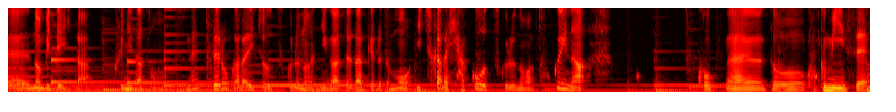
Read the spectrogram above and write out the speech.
え、伸びてきた国だと思うんですね。0から1を作るのは苦手だけれども1から100を作るのは得意なこえーと、国民性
